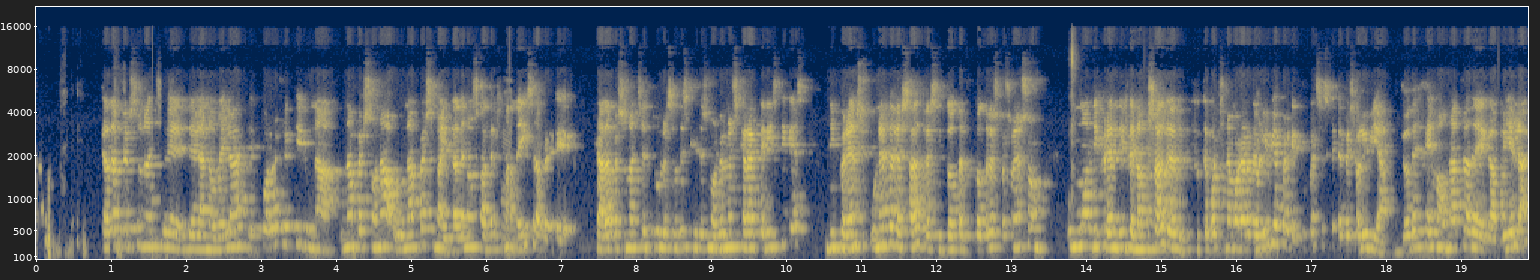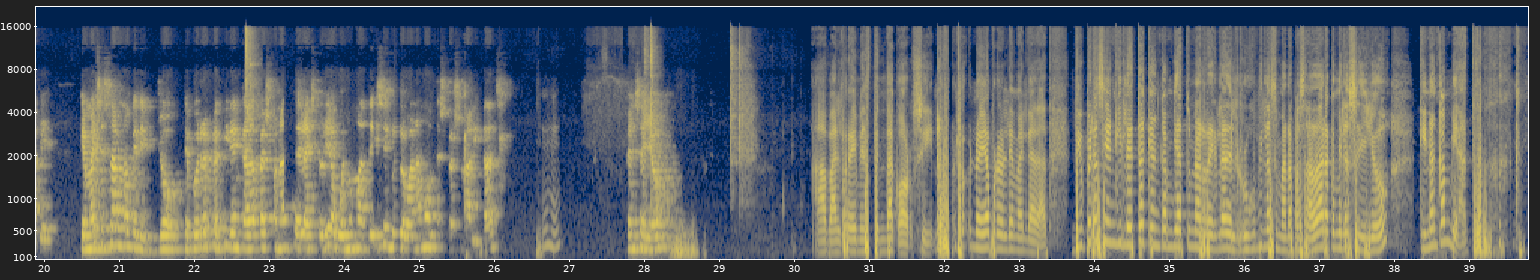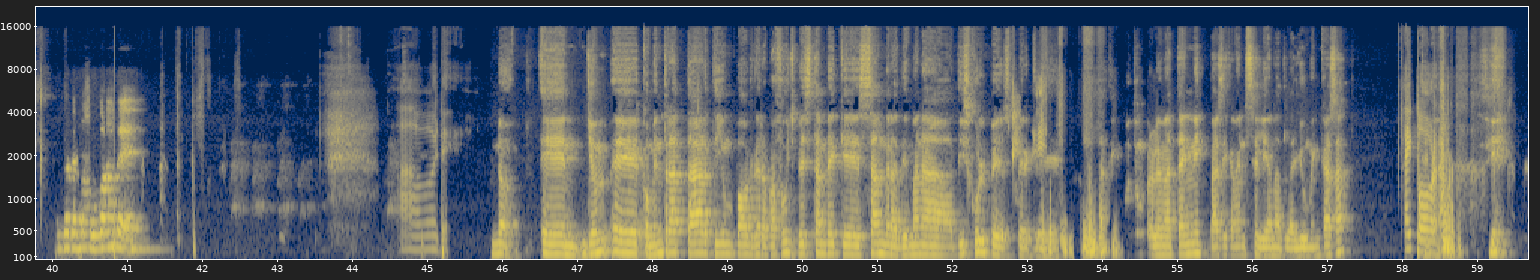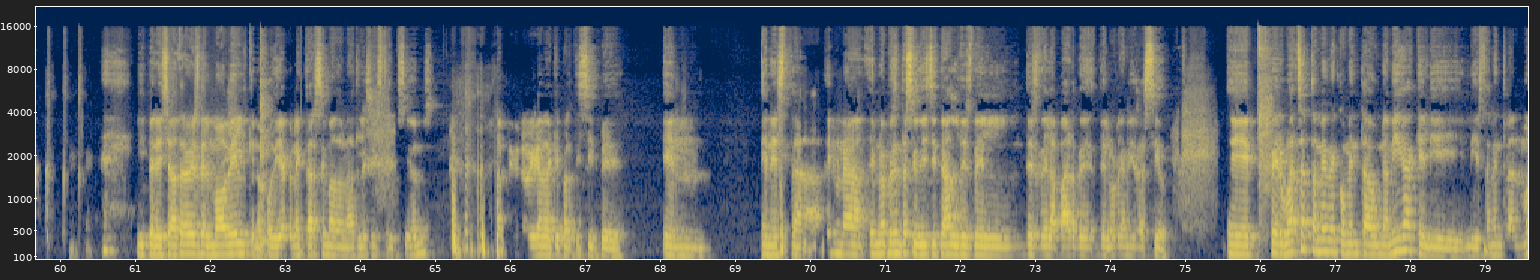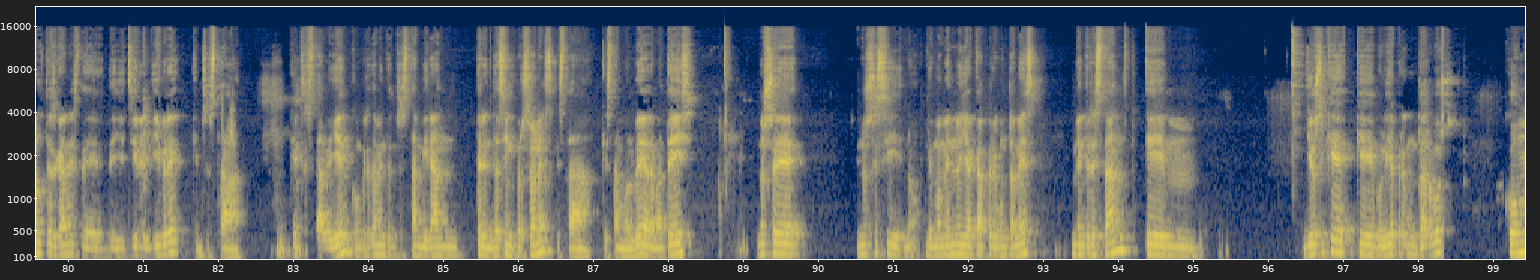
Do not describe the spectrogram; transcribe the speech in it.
cada personatge de, de la novel·la pot reflectir una, una persona o una personalitat de nosaltres mateixa, perquè cada personatge tu les has descrites molt bé unes característiques diferents unes de les altres i tot, totes les persones són un món diferent dins de nosaltres. Tu te pots enamorar d'Olivia perquè tu penses que te pesa Olivia. Jo de Gemma, una altra de Gabriela, que, que mai se sap no, que dic, jo te puc reflectir en cada personatge de la història o en un mateix englobant a moltes personalitats. Mm -hmm. Pensa jo. Ah, val, rem, estem d'acord, sí, no, no, no hi ha problema en l'edat. Diu per a si Anguileta que han canviat una regla del rugby la setmana passada, ara que me la sé jo. Quina han canviat? Que no s'ho conte. A veure. No, eh, jo, eh, com he entrat tard i un poc de repafuig, veig també que Sandra demana disculpes perquè ha tingut un problema tècnic. Bàsicament se li ha anat la llum en casa. Ai, pobra. Sí. I per això a través del mòbil, que no podia connectar-se, m'ha donat les instruccions. La primera vegada que participe en, en, esta, en, una, en una presentació digital des, del, des de la part de, de l'organització. Eh, per WhatsApp també me comenta una amiga que li, li estan entrant moltes ganes de, de llegir el llibre que ens, està, que ens està veient. Concretament ens estan mirant 35 persones, que està, que està molt bé ara mateix. No sé, no sé si... No, de moment no hi ha cap pregunta més. Mentrestant, eh, jo sí que, que volia preguntar-vos com,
